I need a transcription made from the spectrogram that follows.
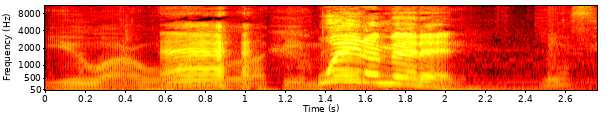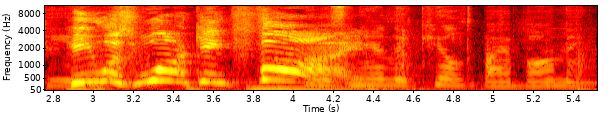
You are one Ah, lucky man. wait a minute! Yes, he, He was walking fine! He was nearly killed by bombing.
